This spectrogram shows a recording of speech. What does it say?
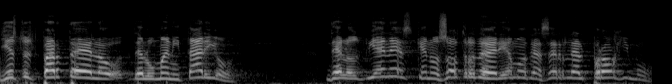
Y esto es parte de lo, de lo humanitario de los bienes que nosotros deberíamos de hacerle al prójimo.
